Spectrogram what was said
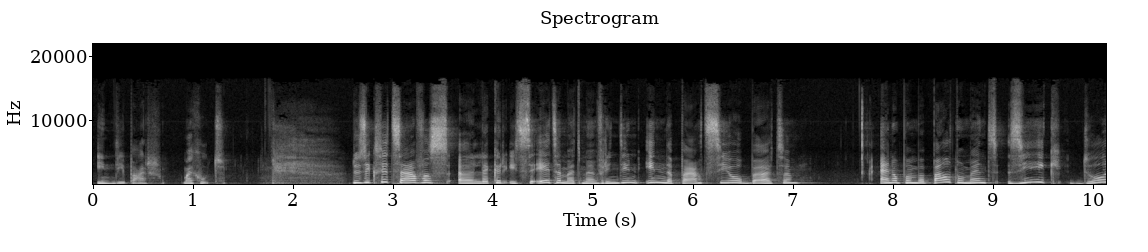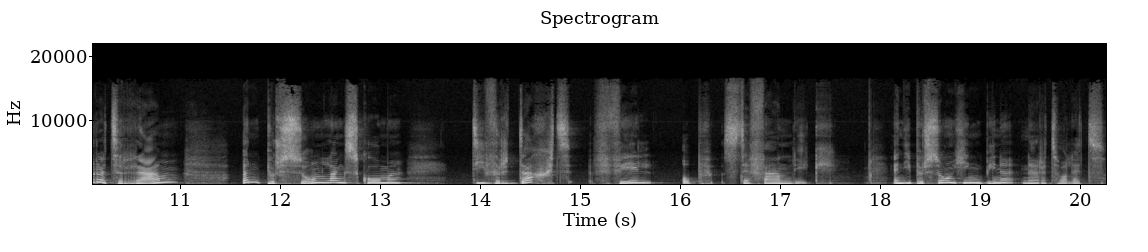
in die bar. Maar goed. Dus ik zit s'avonds uh, lekker iets te eten met mijn vriendin in de patio buiten. En op een bepaald moment zie ik door het raam een persoon langskomen die verdacht veel op Stefan leek. En die persoon ging binnen naar het toilet.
